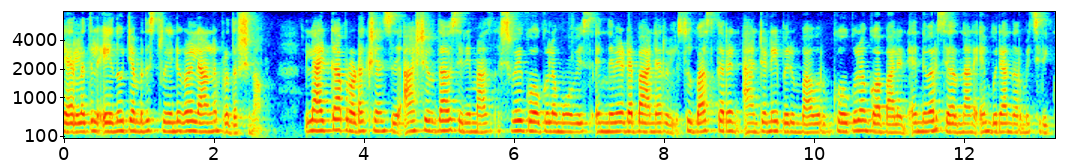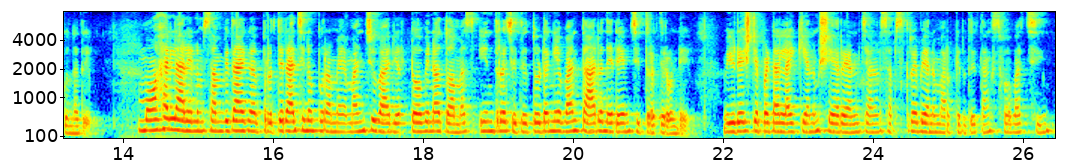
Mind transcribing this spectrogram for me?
കേരളത്തിൽ എഴുന്നൂറ്റി അമ്പത് സ്ക്രീനുകളിലാണ് പ്രദർശനം. Lyca productions Aashirvad cinemas Sree Gokula movies എന്നിവയുടെ ബാനറിൽ സുഭാസ്കരൻ ആന്റണി പെരുമ്പാവൂർ ഗോകുലം ഗോപാലൻ എന്നിവർ ചേർന്നാണ് എമ്പുരാൻ നിർമ്മിച്ചിരിക്കുന്നത്. മോഹൻലാലിനും സംവിധായകൻ പൃഥ്വിരാജിനും പുറമെ മഞ്ജു വാര്യർ ടോവിനോ തോമസ് ഇന്ദ്രജിത്ത് തുടങ്ങിയ വൻ താരനിരയും ചിത്രത്തിലുണ്ട്. വീഡിയോ ഇഷ്ടപ്പെട്ടാൽ ലൈക്ക് ചെയ്യാനും ഷെയർ ചെയ്യാനും ചാനൽ സബ്സ്ക്രൈബ് ചെയ്യാനും മറക്കരുത്. Thanks for watching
